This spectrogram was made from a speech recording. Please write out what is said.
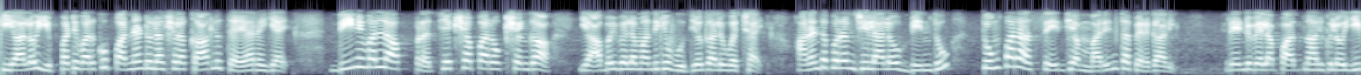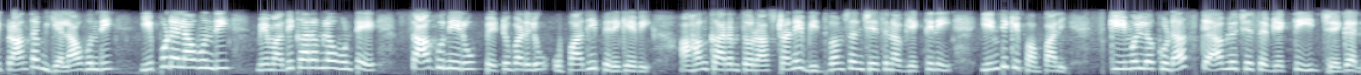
కియాలో ఇప్పటి వరకు పన్నెండు లక్షల కార్లు తయారయ్యాయి. దీనివల్ల ప్రత్యక్ష పరోక్షంగా యాభై వేల మందికి ఉద్యోగాలు వచ్చాయి. అనంతపురం జిల్లాలో బిందు తుంపర సేద్యం మరింత పెరగాలి. రెండు వేల పద్నాలుగులో ఈ ప్రాంతం ఎలా ఉంది? ఇప్పుడు ఎలా ఉంది? మేము అధికారంలో ఉంటే సాగునీరు పెట్టుబడులు ఉపాధి పెరిగేవి. అహంకారంతో రాష్ట్రాన్ని విధ్వంసం చేసిన వ్యక్తిని ఇంటికి పంపాలి. స్కీముల్లో కూడా స్కామ్లు చేసే వ్యక్తి జగన్.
